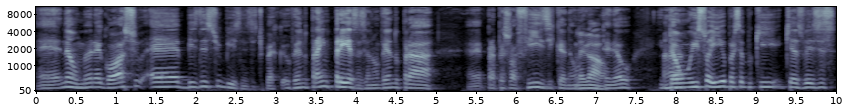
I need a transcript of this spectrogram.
é, não, meu negócio é business to business. Tipo, é- eu vendo para empresas, eu não vendo para é, pra pessoa física, não. Legal. Entendeu? Então, isso aí eu percebo que, que às vezes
